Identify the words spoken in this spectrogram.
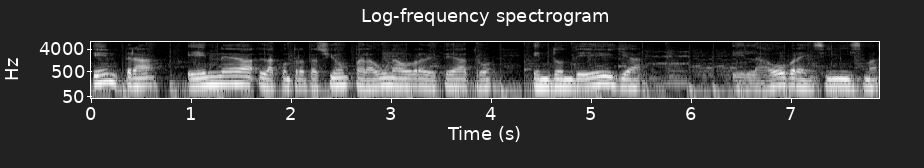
entra en eh, la contratación para una obra de teatro en donde ella, la obra en sí misma,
